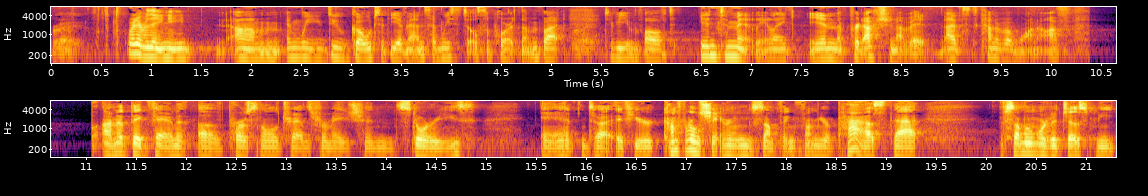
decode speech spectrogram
Right whatever they need. Um, and we do go to the events and we still support them, but right. to be involved intimately, like in the production of it, that's kind of a one off. I'm a big fan of personal transformation stories. And uh, if you're comfortable sharing something from your past that if someone were to just meet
